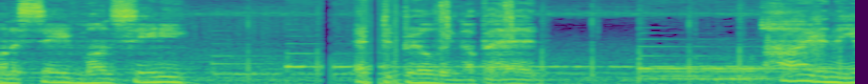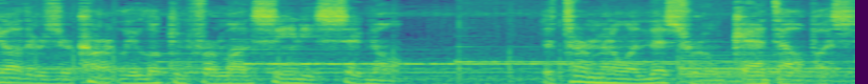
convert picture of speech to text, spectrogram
Want to save Monsigny, head to building up ahead. Hyde and the others are currently looking for Monsigny's signal. The terminal in this room can't help us.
